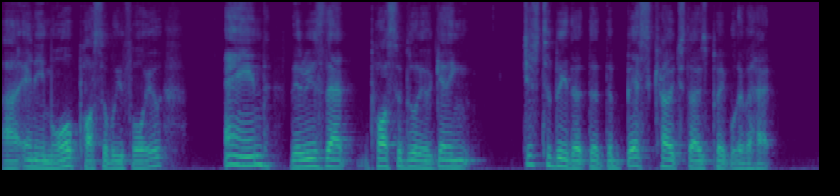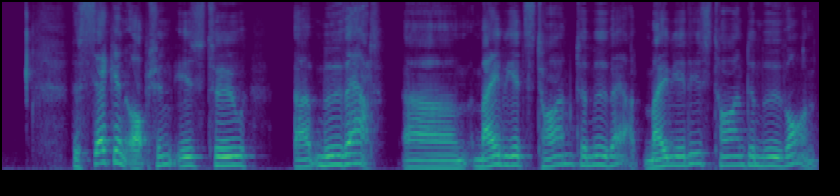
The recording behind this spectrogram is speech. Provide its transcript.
uh, anymore, possibly for you, and there is that possibility of getting just to be the, the, the best coach those people ever had. The second option is to uh, move out. Um, maybe it's time to move out. Maybe it is time to move on.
